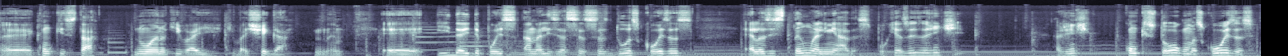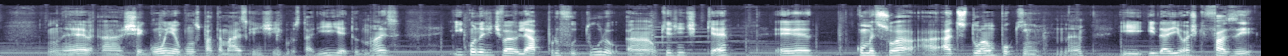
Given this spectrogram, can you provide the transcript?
é, conquistar no ano que vai, que vai chegar. Né? É, e daí depois analisar se essas duas coisas elas estão alinhadas, porque às vezes a gente a gente conquistou algumas coisas, né? Ah, chegou em alguns patamares que a gente gostaria e tudo mais, e quando a gente vai olhar para o futuro, ah, o que a gente quer é começou a, a destoar um pouquinho, né? E, e, daí eu acho que fazer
